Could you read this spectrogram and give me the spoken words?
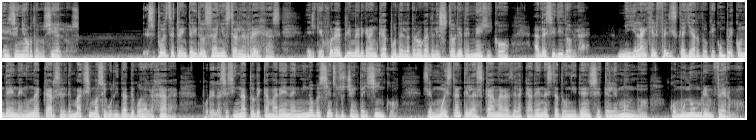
el Señor de los Cielos. Después de 32 años tras las rejas, el que fuera el primer gran capo de la droga de la historia de México, ha decidido hablar. Miguel Ángel Félix Gallardo, que cumple condena en una cárcel de máxima seguridad de Guadalajara por el asesinato de Camarena en 1985, se muestra ante las cámaras de la cadena estadounidense Telemundo como un hombre enfermo,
